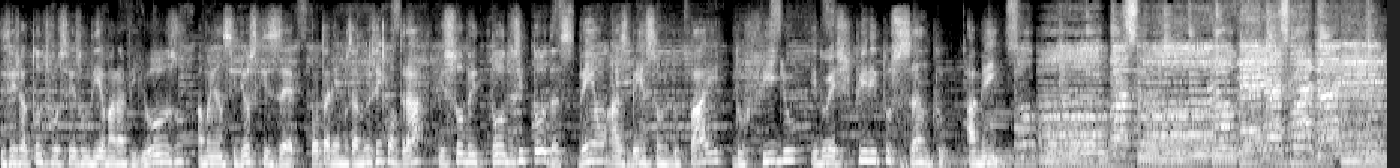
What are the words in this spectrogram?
Desejo a todos vocês um dia maravilhoso. Amanhã, se Deus quiser, voltaremos a nos encontrar e sobre todos e todas venham as bênçãos do Pai, do Filho e do Espírito Santo. Amém. Sou bom pastor, ovelhas guardarei,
